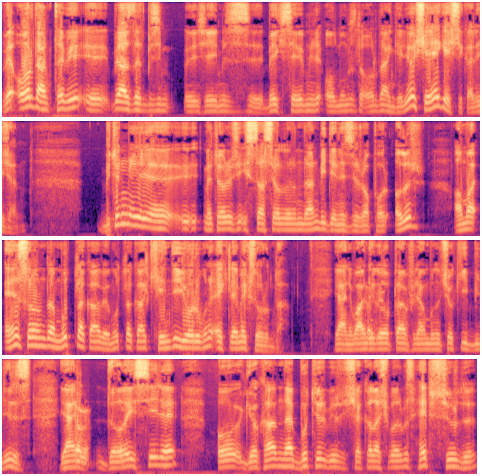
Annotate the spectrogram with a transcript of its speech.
Ve oradan tabii e, biraz da bizim e, şeyimiz e, belki sevimli olmamız da oradan geliyor. Şeye geçtik Alican. Bütün meteoroloji istasyonlarından bir denizli rapor alır ama en sonunda mutlaka ve mutlaka kendi yorumunu eklemek zorunda. Yani Van de Globe'dan filan bunu çok iyi biliriz. Yani Tabii. dolayısıyla o Gökhan'la bu tür bir şakalaşmalarımız hep sürdü.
